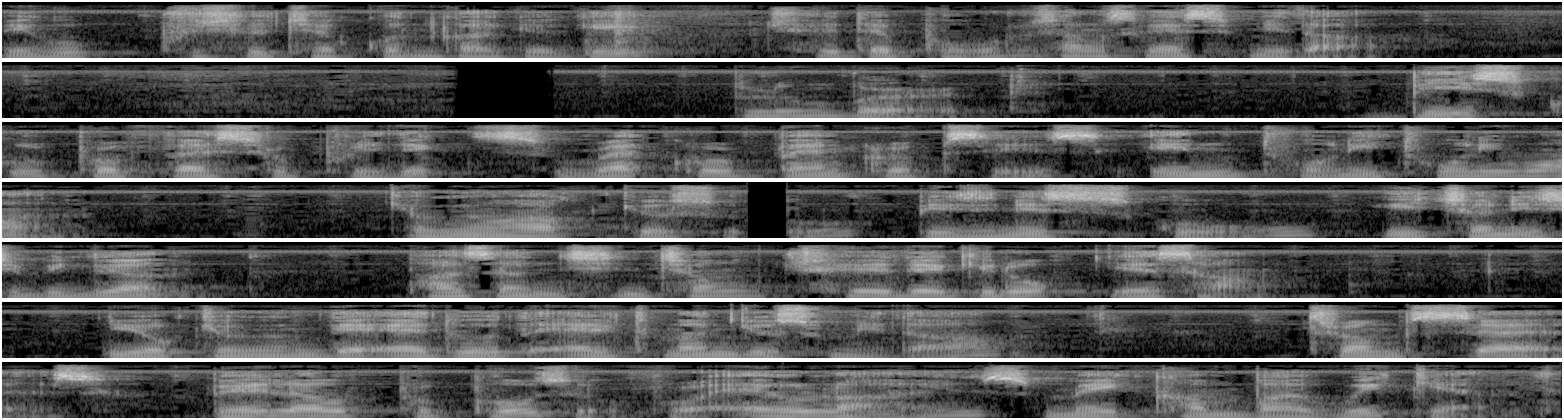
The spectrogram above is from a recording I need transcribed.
미국 부실 채권 가격이 최대폭으로 상승했습니다. Bloomberg B-School professor predicts record bankruptcies in 2021. 경영학 교수 business school 2021년 파산 신청 최대 기록 예상. 뉴욕 경영대 에드워드 알트만 교수입니다. Trump says bailout proposal for airlines may come by weekend.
